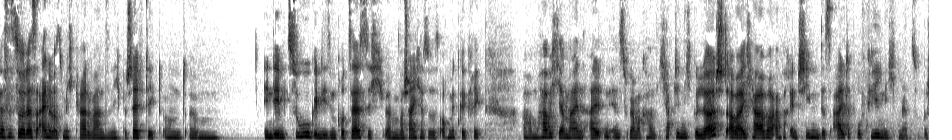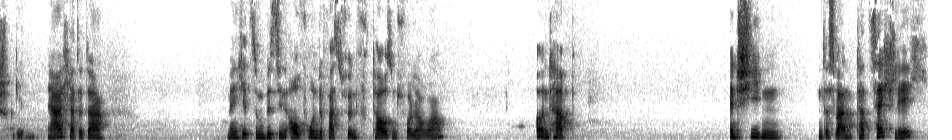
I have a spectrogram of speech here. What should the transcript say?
Das ist so das eine, was mich gerade wahnsinnig beschäftigt. Und ähm, in dem Zug, in diesem Prozess, ich, ähm, wahrscheinlich hast du das auch mitgekriegt, ähm, habe ich ja meinen alten Instagram-Account, ich habe den nicht gelöscht, aber ich habe einfach entschieden, das alte Profil nicht mehr zu bespielen. Ja, ich hatte da, wenn ich jetzt so ein bisschen aufrunde, fast 5000 Follower und habe entschieden, und das war tatsächlich,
